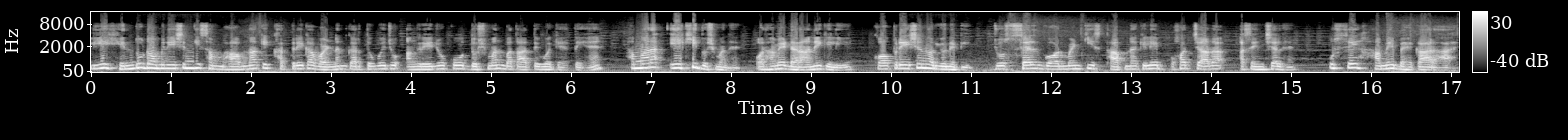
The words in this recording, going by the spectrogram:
लिए हिंदू डोमिनेशन की संभावना के खतरे का वर्णन करते हुए जो अंग्रेज़ों को दुश्मन बताते हुए कहते हैं, हमारा एक ही दुश्मन है और हमें डराने के लिए कॉपरेशन और यूनिटी जो सेल्फ गवर्नमेंट की स्थापना के लिए बहुत ज़्यादा असेंशियल है, उससे हमें बहका रहा है।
